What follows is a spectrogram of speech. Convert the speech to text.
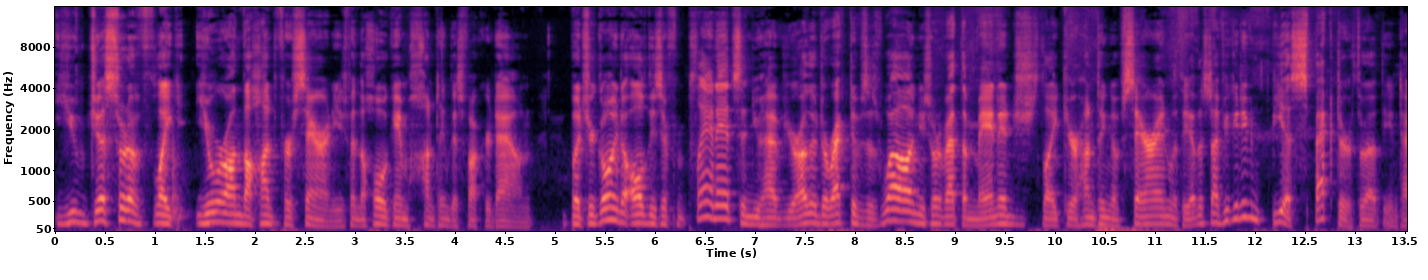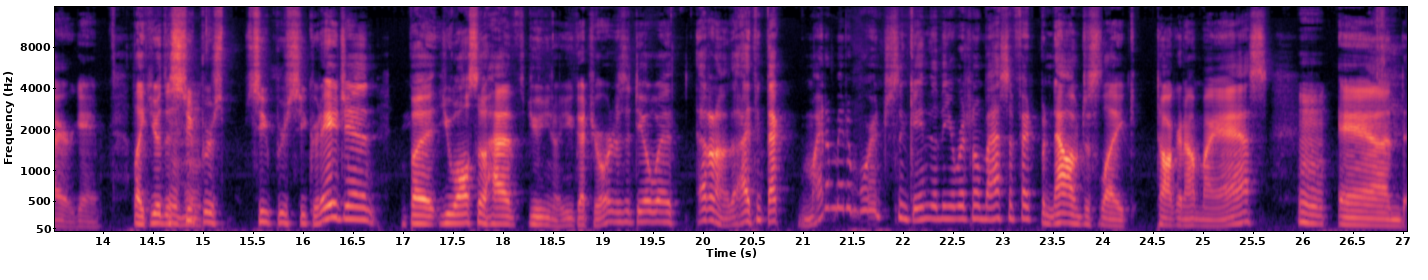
you just sort of like you were on the hunt for Saren. You spent the whole game hunting this fucker down. But you're going to all these different planets and you have your other directives as well, and you sort of have to manage like your hunting of Saren with the other stuff. You could even be a Spectre throughout the entire game. Like you're the mm-hmm. super super secret agent, but you also have you you know you got your orders to deal with. I don't know. I think that might have made a more interesting game than the original Mass Effect. But now I'm just like talking out my ass, mm-hmm. and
